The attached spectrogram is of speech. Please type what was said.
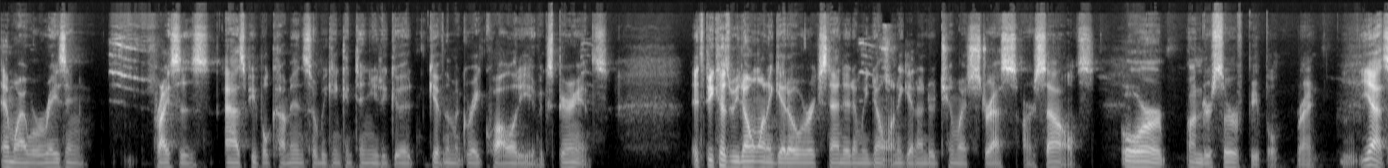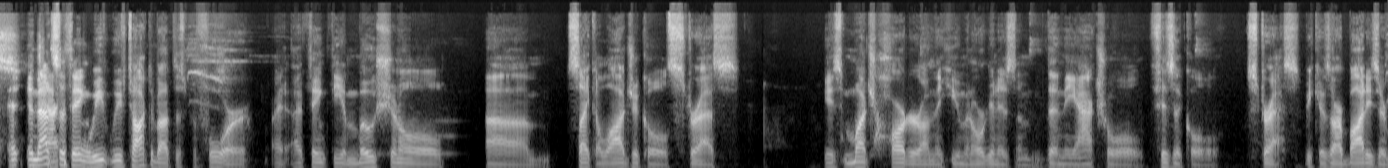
and why we're raising prices as people come in, so we can continue to good give them a great quality of experience. It's because we don't want to get overextended and we don't want to get under too much stress ourselves. or underserved people, right? Yes, and, and that's the thing we we've talked about this before I, I think the emotional um psychological stress is much harder on the human organism than the actual physical stress because our bodies are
